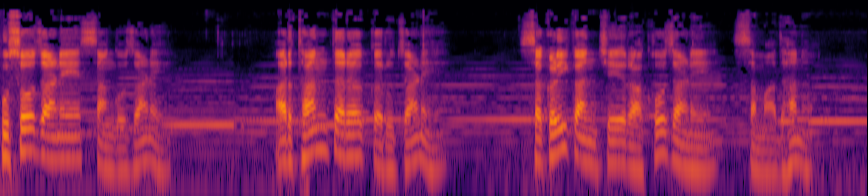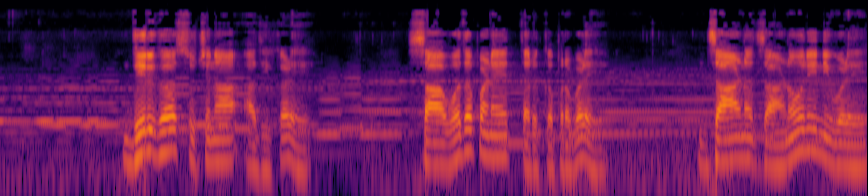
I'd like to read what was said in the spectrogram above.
पुसो जाणे सांगो जाणे. अर्थांतर करू जाणे. सकळीकांचे राखो जाणे समाधान. दीर्घ सूचना अधिकळे सावधपणे तर्क प्रबळे. जाण जाणोनी निवळे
